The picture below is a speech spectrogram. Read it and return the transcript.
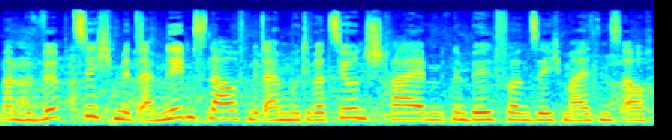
Man bewirbt sich mit einem Lebenslauf, mit einem Motivationsschreiben, mit einem Bild von sich, meistens auch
